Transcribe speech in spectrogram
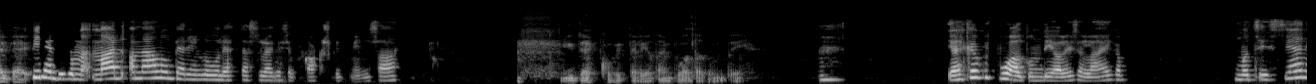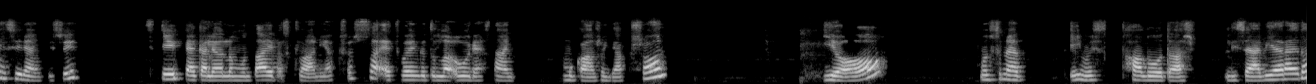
Okei. Okay. Pidempi kuin mä, mä, mä alun perin luulin, että tässä oli oikeasti joku 20 minsaa. Itse kuvittelin jotain puolta tuntia. Ja ehkä joku puoli tuntia oli sellainen aika. Mut siis Sieni Sydän kysyi, se tyyppi, joka oli ollut mun Taivas Clan jaksossa, että voinko tulla uudestaan mukaan sun jaksoon. Joo. Musta ne ihmiset haluaa taas lisää vieraita.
